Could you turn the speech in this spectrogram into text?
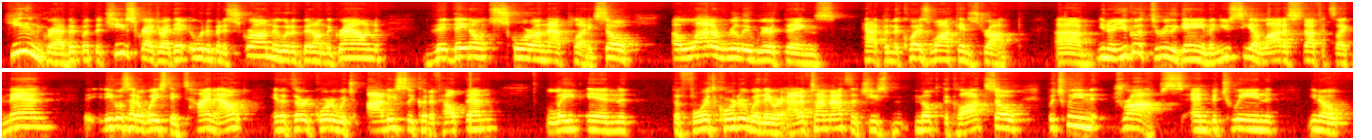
he didn't grab it, but the Chiefs grabbed it right there, it would have been a scrum, it would have been on the ground. They, they don't score on that play. So a lot of really weird things happen. The Quez Watkins drop um, you know, you go through the game and you see a lot of stuff. It's like, man, the Eagles had to waste a timeout in the third quarter, which obviously could have helped them late in the fourth quarter when they were out of timeouts. The Chiefs milked the clock. So between drops and between, you know,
